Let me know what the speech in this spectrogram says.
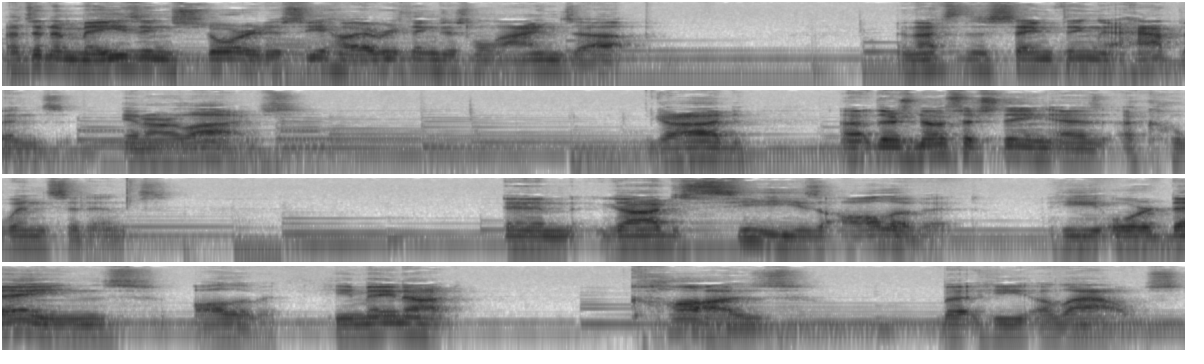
that's an amazing story to see how everything just lines up. And that's the same thing that happens in our lives. God, uh, there's no such thing as a coincidence. And God sees all of it, He ordains all of it. He may not cause, but He allows.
